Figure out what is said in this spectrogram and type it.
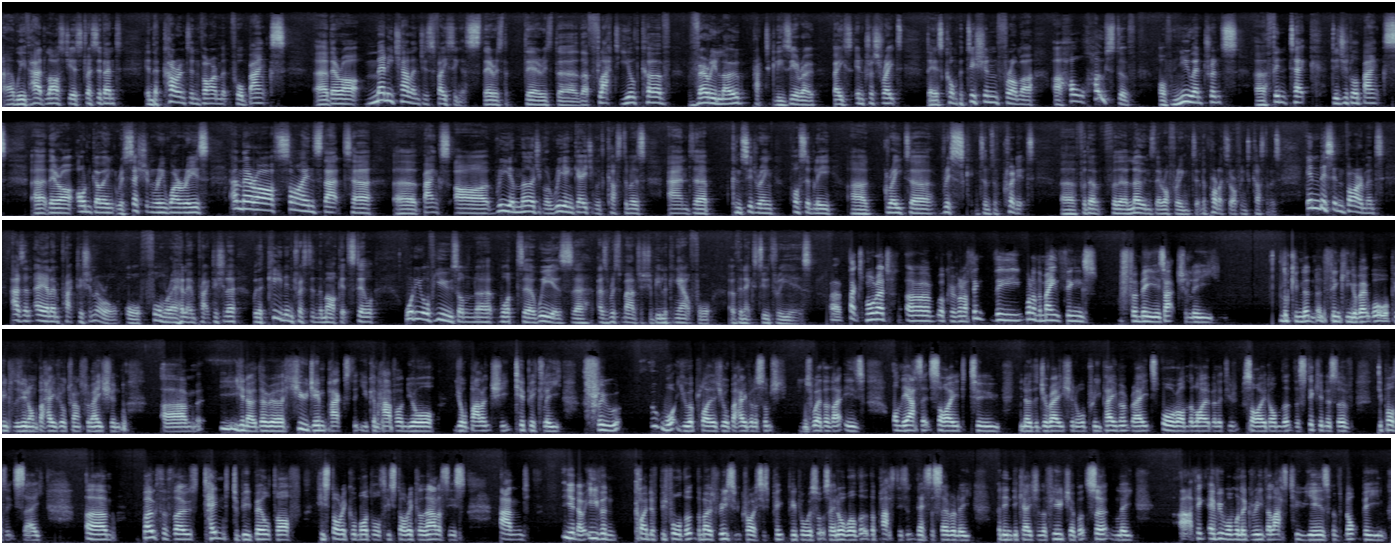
Uh, we've had last year's stress event. In the current environment for banks, uh, there are many challenges facing us. There is the, there is the, the flat yield curve, very low, practically zero base interest rate. There's competition from a, a whole host of, of new entrants, uh, fintech, digital banks. Uh, there are ongoing recessionary worries, and there are signs that uh, uh banks are re emerging or re engaging with customers and uh, considering possibly uh, greater risk in terms of credit for the for the loans they're offering to the products they're offering to customers. In this environment, as an ALM practitioner or, or former ALM practitioner with a keen interest in the market still, what are your views on uh, what uh, we as uh, as risk managers should be looking out for over the next two three years? Uh, thanks, Moorad. Uh, welcome everyone. I think the one of the main things for me is actually looking at and thinking about what, what people are doing on behavioural transformation. Um, you know, there are huge impacts that you can have on your your balance sheet typically through what you apply as your behavioural assumptions whether that is on the asset side to you know the duration or prepayment rates, or on the liability side on the, the stickiness of deposits, say. Um, both of those tend to be built off historical models, historical analysis, and you know even kind of before the, the most recent crisis, people were sort of saying, "Oh well, the, the past isn't necessarily an indication of the future," but certainly I think everyone will agree the last two years have not been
